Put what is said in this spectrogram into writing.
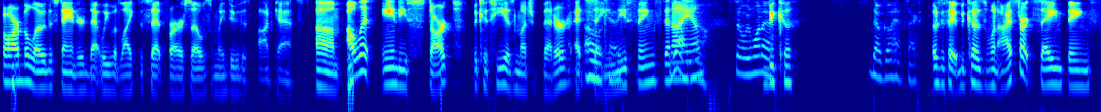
far below the standard that we would like to set for ourselves when we do this podcast. Um, I'll let Andy start because he is much better at Oh, saying okay. these things than Yeah, I am. no. So we want to. Because no, go ahead, sir. I was gonna say because when I start saying things,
